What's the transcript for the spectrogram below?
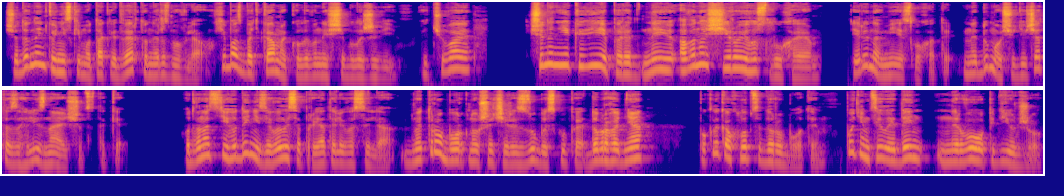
що давненько ні з ким отак відверто не розмовляв, хіба з батьками, коли вони ще були живі. Відчуває, що не ніяковіє перед нею, а вона щиро його слухає. Ірина вміє слухати. Не думав, що дівчата взагалі знають, що це таке. О 12-й годині з'явилися приятелі Василя. Дмитро, боркнувши через зуби з купе Доброго дня, покликав хлопця до роботи. Потім цілий день нервово під'юджував.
